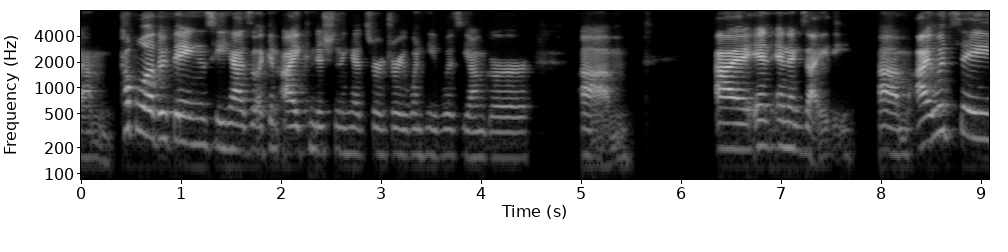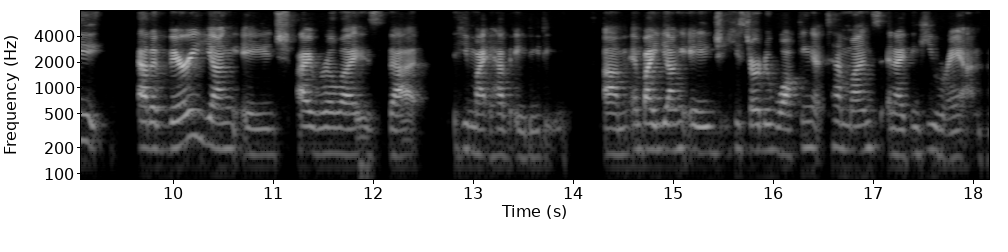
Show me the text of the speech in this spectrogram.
um, a couple other things. He has like an eye condition. He had surgery when he was younger. Um, I and, and anxiety. Um, I would say at a very young age, I realized that he might have ADD. Um, and by young age, he started walking at 10 months, and I think he ran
